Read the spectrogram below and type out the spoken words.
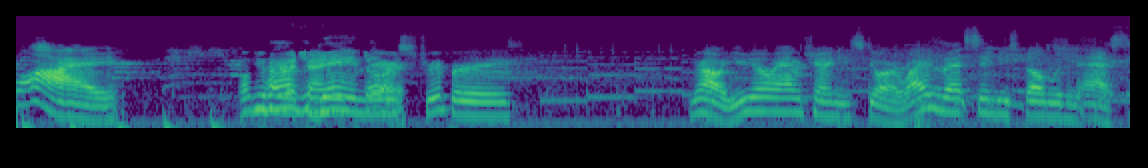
Why? Well, You come to my have the Chinese game. There are strippers. No, you don't have a Chinese store. Why is that Cindy spelled with an S?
